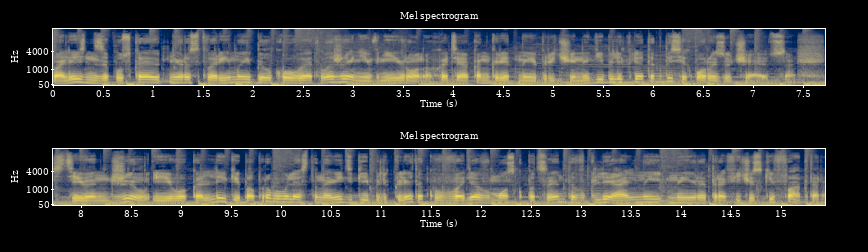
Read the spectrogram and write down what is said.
Болезнь запускают нерастворимые белковые отложения в нейронах, хотя конкретные причины гибели клеток до сих пор изучаются. Стивен Джилл и его коллеги попробовали остановить гибель клеток, вводя в мозг пациентов глиальный нейротрофический фактор.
